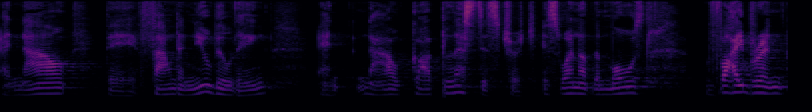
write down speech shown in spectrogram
And now they found a new building, and now God bless this church. It's one of the most vibrant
